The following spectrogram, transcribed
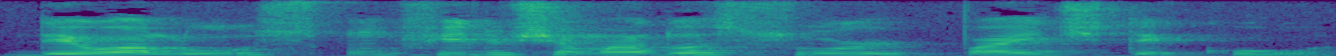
deu à luz um filho chamado Assur, pai de Tecoa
